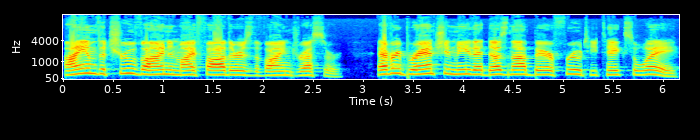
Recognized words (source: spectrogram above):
I am the true vine, and my Father is the vine dresser. Every branch in me that does not bear fruit, he takes away.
